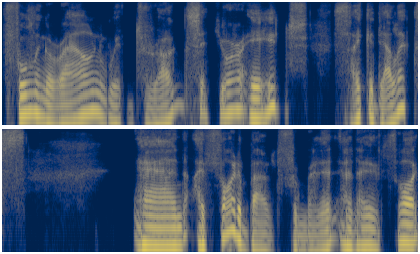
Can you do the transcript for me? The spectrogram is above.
fooling around with drugs at your age, psychedelics? And I thought about it for a minute and I thought,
